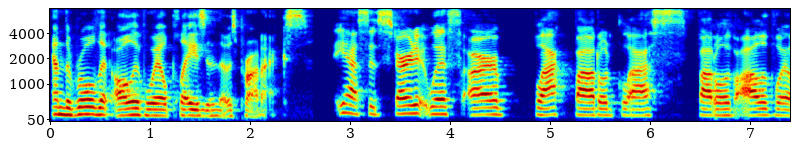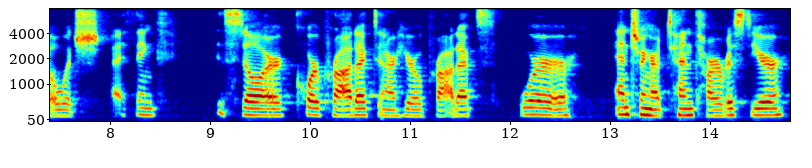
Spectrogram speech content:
and the role that olive oil plays in those products. Yes, it started with our black bottled glass bottle of olive oil, which I think is still our core product and our hero product. We're entering our 10th harvest year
